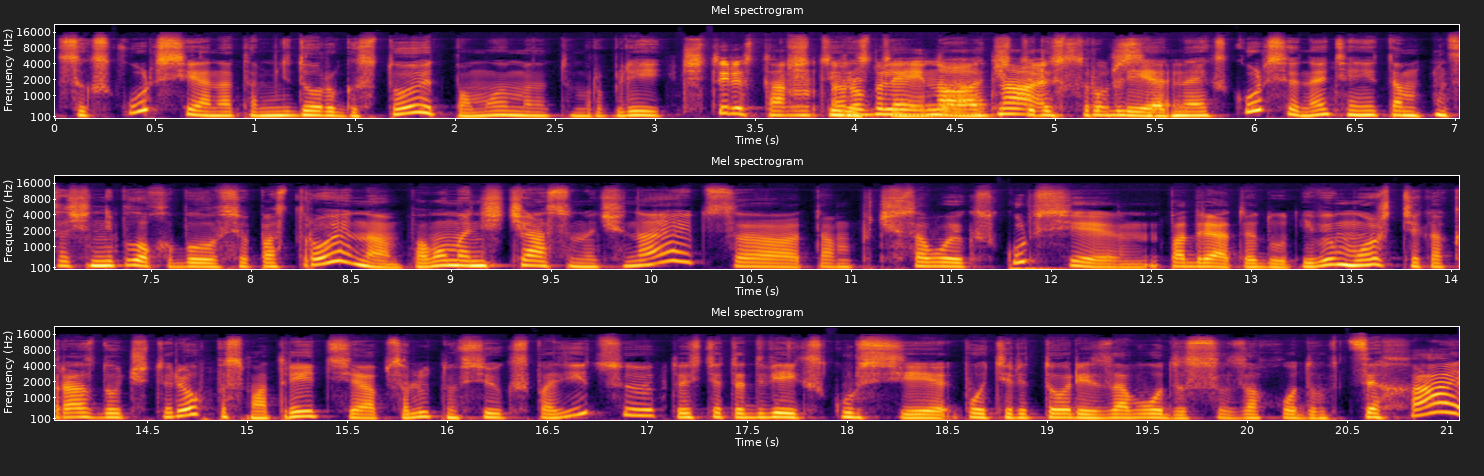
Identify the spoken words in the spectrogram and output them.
с экскурсией, она там недорого стоит, по-моему, она там рублей... 400, 400 рублей, но да, одна 400 экскурсия. рублей одна экскурсия. Знаете, они там достаточно неплохо было все построено. По-моему, они с часу начинаются, там по часовой экскурсии подряд идут, и вы можете как раз до четырех посмотреть абсолютно всю экспозицию. То есть это две экскурсии по территории завода с заходом в цеха,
